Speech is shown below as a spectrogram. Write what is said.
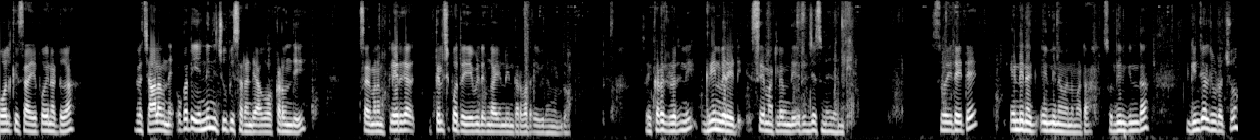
పోల్కి అయిపోయినట్టుగా. అక్కడ చాలా ఉన్నాయి. ఒకటి ఎండింది చూపిస్తారండి. అగో అక్కడ ఉంది. ఒకసారి మనం క్లియర్గా తెలిసిపోతాయి ఏ విధంగా ఎండిన తర్వాత ఏ విధంగా ఉందో. సో ఇక్కడ చూడండి. గ్రీన్ వెరైటీ సేమ్ అట్లే ఉంది. రిడ్జెస్ ఉన్నాయి దానికి. సో ఇదైతే ఎండిన ఎండినవి అన్నమాట సో దీని కింద గింజలు చూడొచ్చు.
